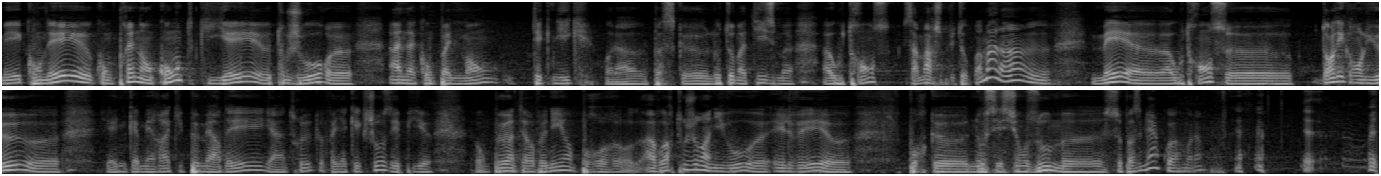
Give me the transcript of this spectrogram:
mais qu'on qu'on prenne en compte qu'il y ait euh, toujours un accompagnement technique, voilà, parce que l'automatisme à outrance, ça marche plutôt pas mal, hein, mais à outrance, dans les grands lieux, il y a une caméra qui peut merder, il y a un truc, enfin il y a quelque chose, et puis euh, on peut intervenir pour avoir toujours un niveau euh, élevé euh, pour que nos sessions Zoom se passent bien, quoi. Voilà. oui.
